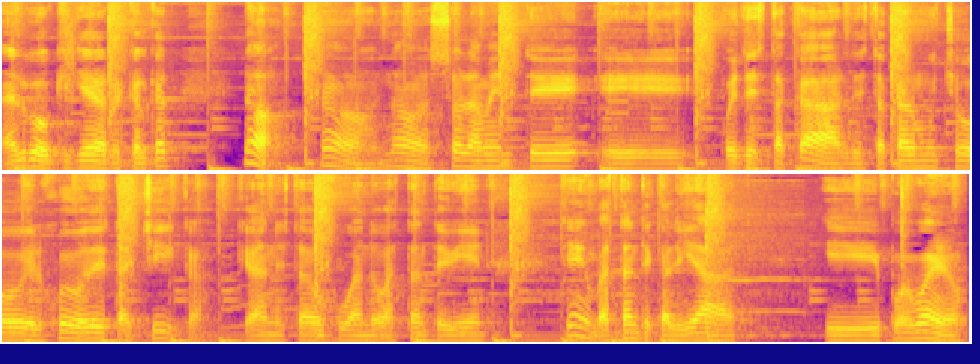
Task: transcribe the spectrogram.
¿Algo que quiera recalcar? No, no, no, solamente eh, pues destacar, destacar mucho el juego de esta chica, que han estado jugando bastante bien, tienen bastante calidad y pues bueno,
